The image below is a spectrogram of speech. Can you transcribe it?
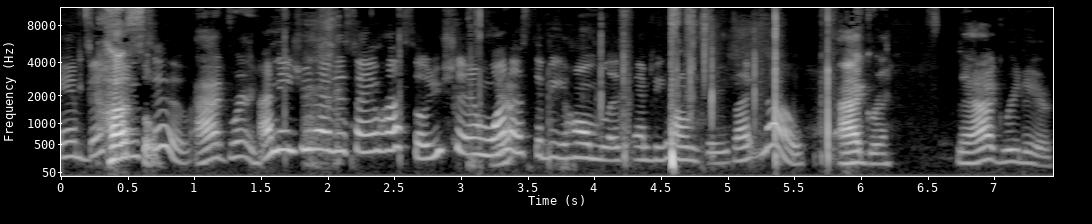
ambition Hustle. too. I agree. I need you to have the same hustle. You shouldn't want Yep. us to be homeless and be hungry. Like no. I agree. Yeah, I agree there.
